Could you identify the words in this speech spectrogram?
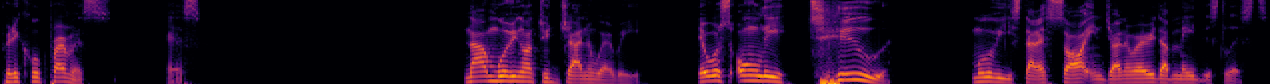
pretty cool premise. Yes. Now moving on to January. There was only two movies that I saw in January that made this list.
